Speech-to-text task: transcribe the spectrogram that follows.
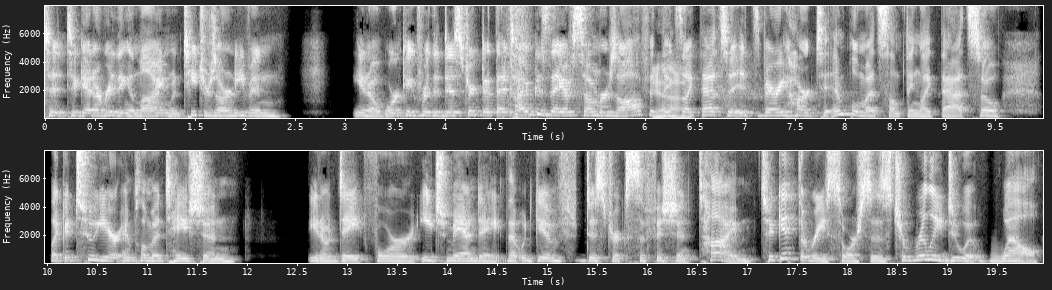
to, to get everything in line when teachers aren't even you know, working for the district at that time because they have summers off and yeah. things like that. So it's very hard to implement something like that. So, like a two year implementation, you know, date for each mandate that would give districts sufficient time to get the resources to really do it well.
